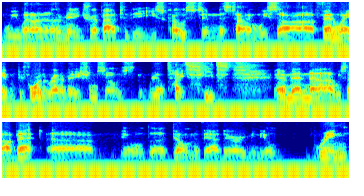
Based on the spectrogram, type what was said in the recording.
we went on another mini trip out to the East Coast. And this time we saw uh, Fenway before the renovation. So it was real tight seats. And then uh, we saw Vet, uh, the old uh, dome that they had there. I mean, the old ring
